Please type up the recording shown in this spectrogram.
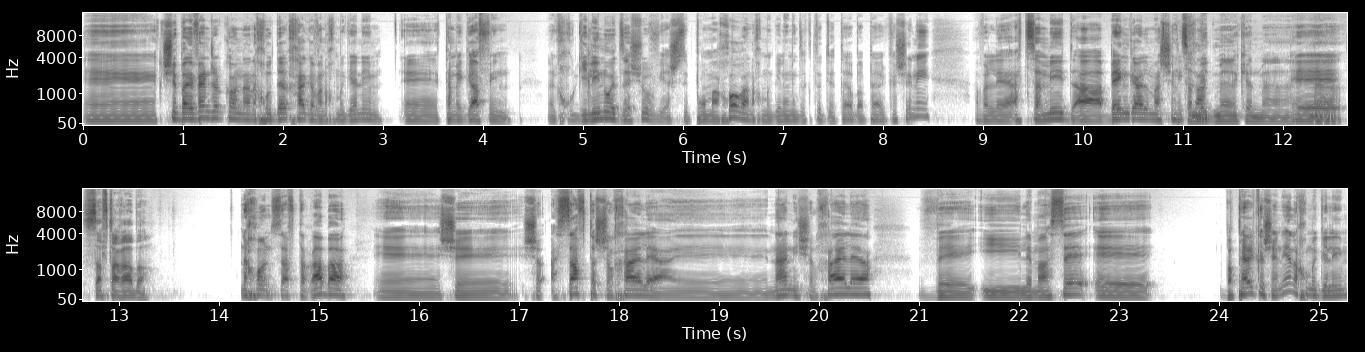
אה, כשב-AvengerCon אנחנו, דרך אגב, אנחנו מגלים את המקפין. אנחנו גילינו את זה, שוב, יש סיפור מאחורה, אנחנו מגלים את זה קצת יותר בפרק השני, אבל אה, הצמיד, ה-bangle, מה שנקרא. צמיד, מה- כן, מה- אה, מהסבתא רבא. נכון, סבתא רבא, אה, שהסבתא שלחה אליה, אה, נני שלחה אליה, והיא למעשה, אה, בפרק השני אנחנו מגלים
